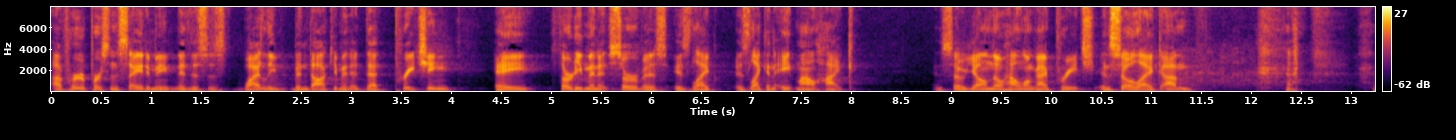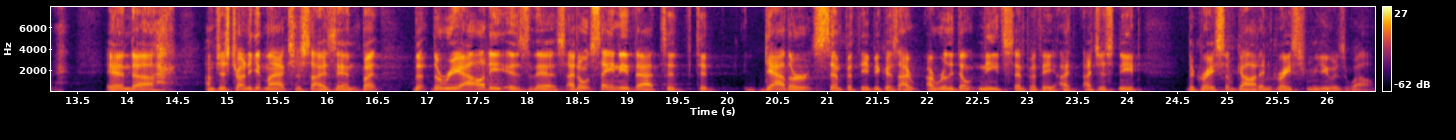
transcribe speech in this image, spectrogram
I've heard a person say to me, and this has widely been documented, that preaching a 30 minute service is like, is like an eight mile hike. And so y'all know how long I preach. And so, like, I'm, And uh, I'm just trying to get my exercise in. But the, the reality is this I don't say any of that to, to gather sympathy because I, I really don't need sympathy. I, I just need the grace of God and grace from you as well.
